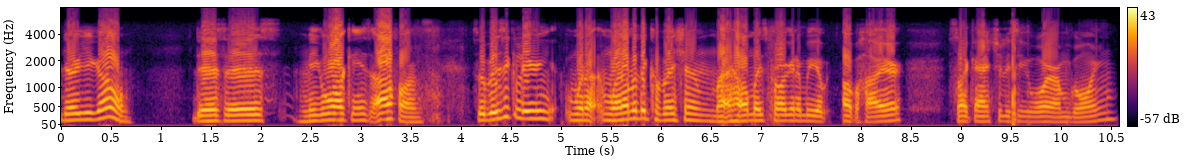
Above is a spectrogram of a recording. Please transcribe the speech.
there you go. This is me walking Alphonse. So basically, when, I, when I'm at the convention, my helmet's probably going to be up, up higher, so I can actually see where I'm going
